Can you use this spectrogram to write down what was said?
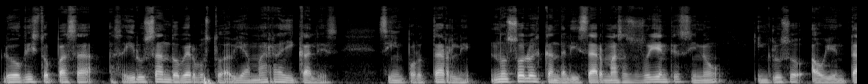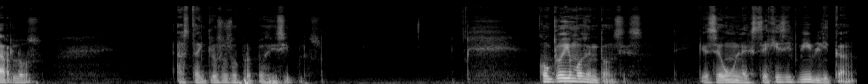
luego Cristo pasa a seguir usando verbos todavía más radicales, sin importarle no solo escandalizar más a sus oyentes, sino incluso ahuyentarlos hasta incluso sus propios discípulos. Concluimos entonces que según la exégesis bíblica,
